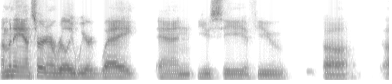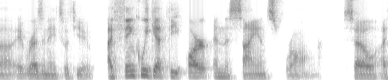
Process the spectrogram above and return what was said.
I'm going to answer in a really weird way, and you see if you uh, uh, it resonates with you. I think we get the art and the science wrong. So I,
